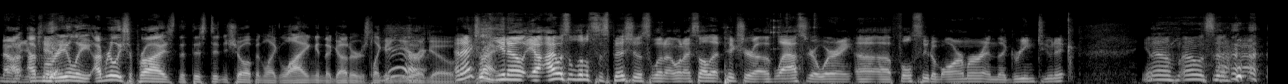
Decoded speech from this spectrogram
No, I, I'm kidding. really, I'm really surprised that this didn't show up in like lying in the gutters like a year ago. And actually, Right. you know, yeah, I was a little suspicious when I, when I saw that picture of Lasseter wearing a, a full suit of armor and the green tunic. You know, I was, uh,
